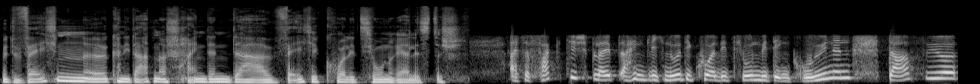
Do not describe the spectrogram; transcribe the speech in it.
Mit welchen äh, Kandidaten erscheinen denn da welche Koalition realistisch? Also faktisch bleibt eigentlich nur die Koalition mit den Grünen. Dafür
